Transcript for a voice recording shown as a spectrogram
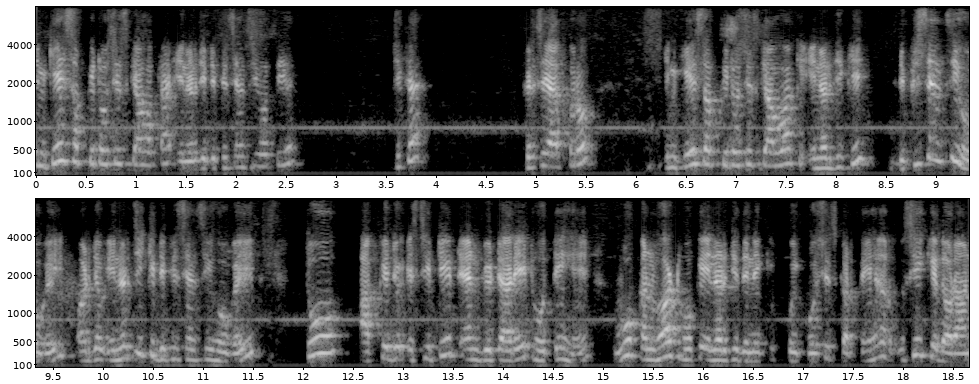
इन केस ऑफ़ कीटोसिस क्या होता है? एनर्जी डिफिशियंसी होती है। ठीक है? फिर से याद करो इन केस ऑफ़ कीटोसिस क्या हुआ कि एनर्जी की डिफिशियंसी हो गई और जब एनर्जी की डिफिशियंसी हो गई तो आपके जो एसिटेट एंड ब्यूटारेट होते हैं, वो कन्वर्ट होकर एनर्जी देने की कोई कोशिश करते हैं और उसी के दौरान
